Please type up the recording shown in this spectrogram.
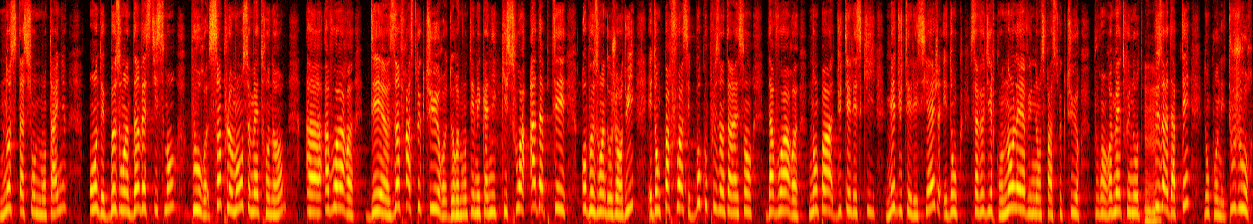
nos stations de montagne ont des besoins d'investissement pour simplement se mettre aux normes, avoir des euh, infrastructures de remontée mécanique qui soient adaptées aux besoins d'aujourd'hui. Et donc parfois, c'est beaucoup plus intéressant d'avoir euh, non pas du téléski, mais du télésiège. Et donc, ça veut dire qu'on enlève une infrastructure pour en remettre une autre mhm. plus adaptée. Donc, on est toujours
